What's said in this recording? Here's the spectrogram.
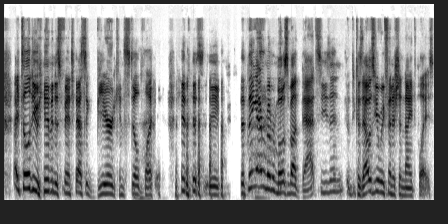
I told you, him and his fantastic beard can still play in this league the thing I remember most about that season, because that was the year we finished in ninth place,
